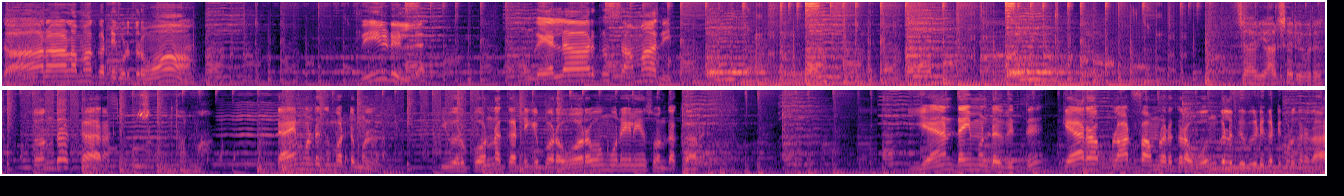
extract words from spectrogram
தாராளமா கட்டி கொடுத்துருவோம். வீடு இல்ல. உங்க எல்லாருக்கும் சமாதி. சார் யார் சார் இவரு? சொந்தக்காரன். சொந்தமா? டைமண்டுக்கு மட்டுமல்ல. இவர் பொண்ணை கட்டிக்க போற உறவு முறையிலையும் சொந்தக்காரன். ஏன் டைமண்டை வித்து கேரா பிளாட்ஃபார்ம்ல இருக்கிற உங்களுக்கு வீடு கட்டி கொடுக்கறதா?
